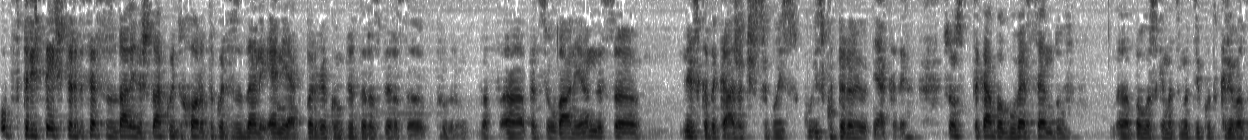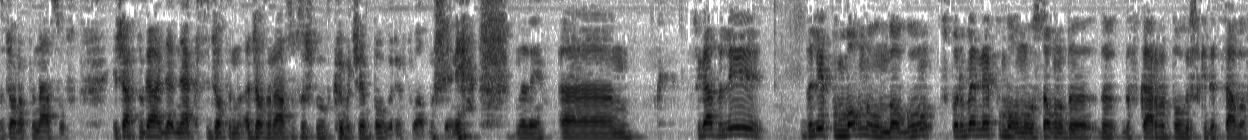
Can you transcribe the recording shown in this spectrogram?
в 340 създали неща, които хората, които са създали ENIAC, първия компютър, разбира се, в а, Пенсилвания, не са не иска да кажа, че са го изкопирали от някъде. Защото така Благове Сендов, български математик, открива за Джонатан Асов. И чак тогава някакси Джонатан, Джонатан Асов също открива, че е българин в това отношение. нали? а, сега дали, дали е помогнало много, според мен не е помогнало особено да, да, да вкарват български деца в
